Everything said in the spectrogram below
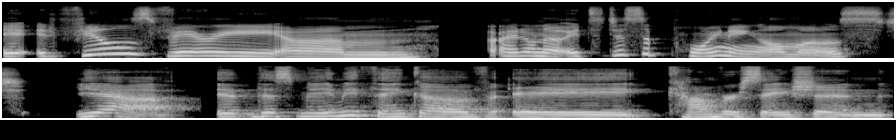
it, it feels very um I don't know, it's disappointing almost. Yeah, it, this made me think of a conversation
